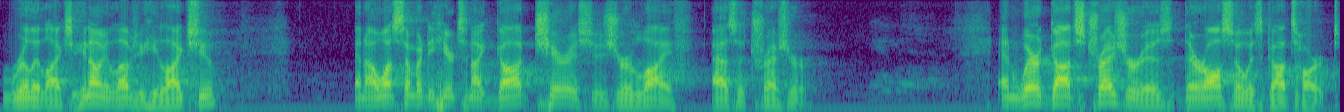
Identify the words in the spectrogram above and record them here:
really likes you. He not only loves you, He likes you. And I want somebody to hear tonight God cherishes your life as a treasure. And where God's treasure is, there also is God's heart.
